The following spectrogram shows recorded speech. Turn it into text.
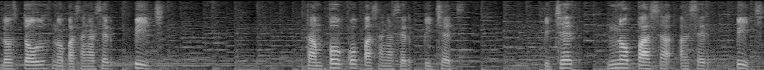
Los Toads no pasan a ser Peach. Tampoco pasan a ser Pichet. Pichet no pasa a ser Peach.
